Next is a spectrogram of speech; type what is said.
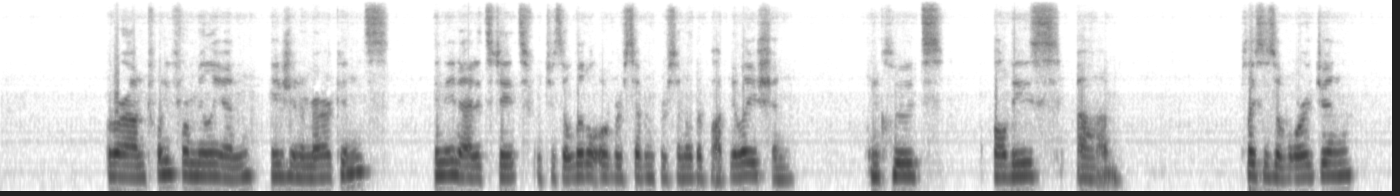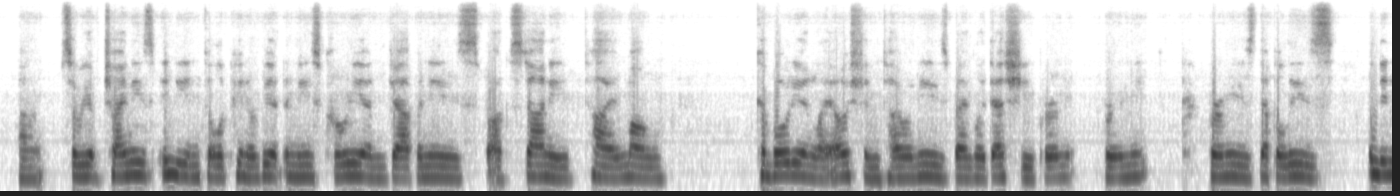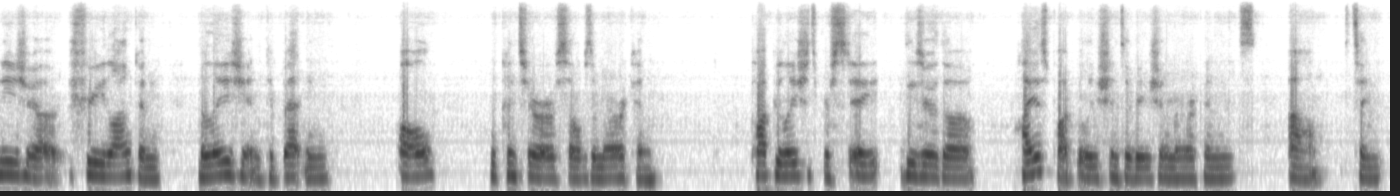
around 24 million Asian Americans in the United States, which is a little over 7% of the population, includes all these um, places of origin. Uh, so we have Chinese, Indian, Filipino, Vietnamese, Korean, Japanese, Pakistani, Thai, Hmong, Cambodian, Laotian, Taiwanese, Bangladeshi, Burmese, Burmese, Nepalese, Indonesia, Sri Lankan, Malaysian, Tibetan, all who consider ourselves American. Populations per state, these are the highest populations of Asian Americans, uh,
